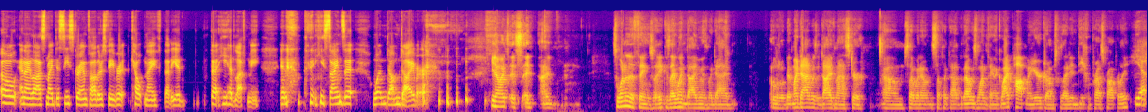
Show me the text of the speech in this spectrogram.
Oh, and I lost my deceased grandfather's favorite kelp knife that he had that he had left me. And he signs it one dumb diver. you know, it's it's it, I. It's one of the things, right? Because I went diving with my dad a little bit. My dad was a dive master, um, so I went out and stuff like that. But that was one thing. Like I popped my eardrums because I didn't decompress properly, yeah.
